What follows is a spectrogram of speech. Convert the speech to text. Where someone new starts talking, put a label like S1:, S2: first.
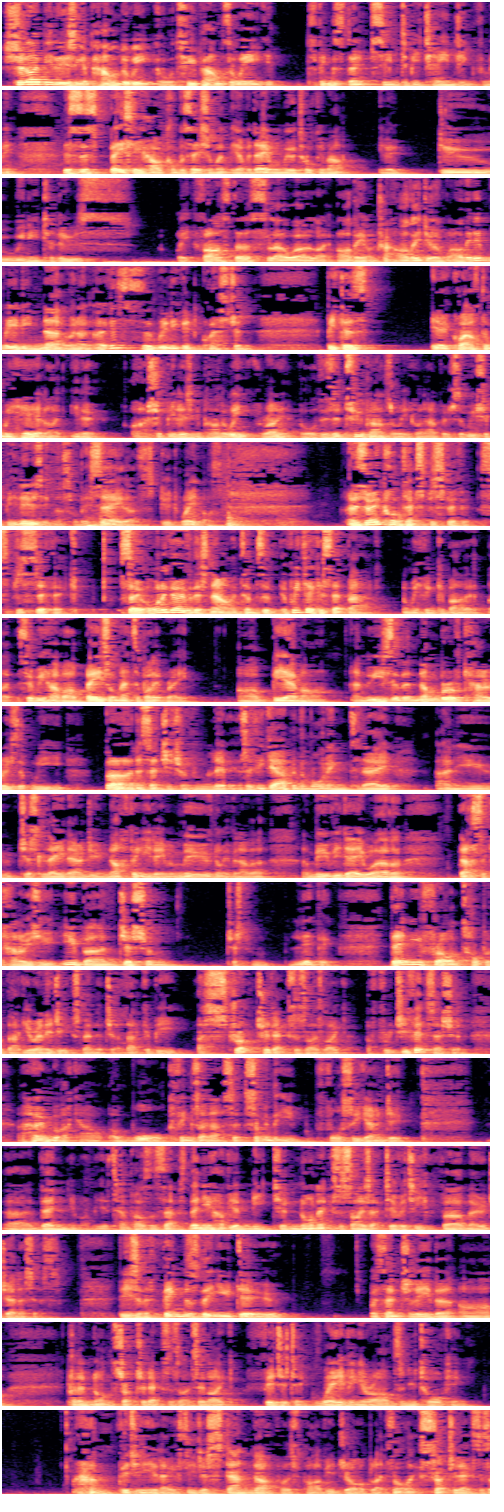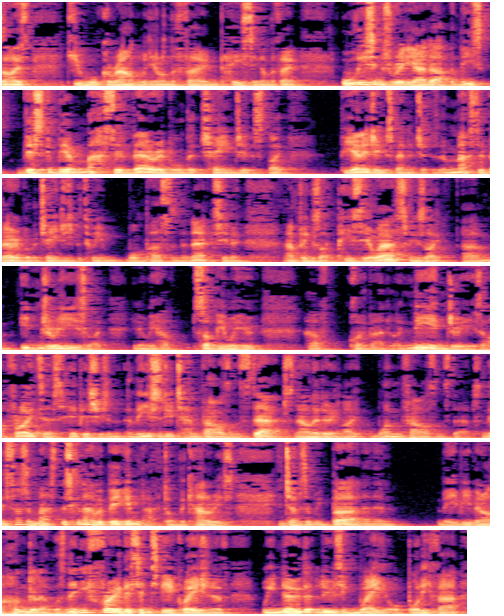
S1: Should I be losing a pound a week or two pounds a week? Things don't seem to be changing for me. This is basically how a conversation went the other day when we were talking about, you know, do we need to lose weight faster, slower? Like, are they on track? Are they doing well? They didn't really know. And I, I guess it's a really good question because, you know, quite often we hear like, you know, oh, I should be losing a pound a week, right? Or is it two pounds a week on average that we should be losing? That's what they say. That's good weight loss. And it's very context specific. Specific. So I want to go over this now in terms of if we take a step back and we think about it. Like, so we have our basal metabolic rate, our BMR, and these are the number of calories that we burn essentially from living. So if you get up in the morning today and you just lay there and do nothing, you don't even move, not even have a, a movie day, whatever, that's the calories you, you burn just from just from living. Then you throw on top of that your energy expenditure. That could be a structured exercise like a Fruity Fit session, a home workout, a walk, things like that. So something that you forcefully go and do. Uh, then it might be your 10,000 steps. Then you have your NEAT, your non-exercise activity thermogenesis. These are the things that you do essentially that are kind of non-structured exercise. So like fidgeting, waving your arms when you're talking, um, fidgeting your legs. Do you just stand up as part of your job? Like it's not like structured exercise. Do you walk around when you're on the phone, pacing on the phone? All these things really add up, and these this can be a massive variable that changes. Like the energy expenditure is a massive variable that changes between one person and the next. You know, and things like PCOS, things like um, injuries. Like you know, we have some people who have quite bad like knee injuries, arthritis, hip issues, and, and they used to do 10,000 steps. Now they're doing like 1,000 steps. And this has a mass, this can have a big impact on the calories in terms that we burn and then maybe even our hunger levels. And then you throw this into the equation of we know that losing weight or body fat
